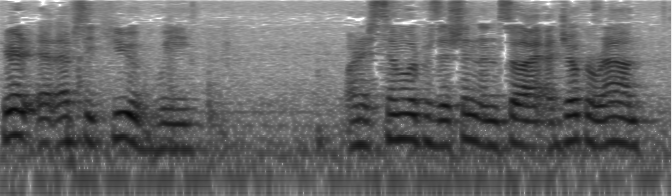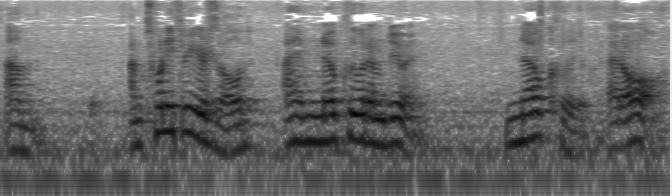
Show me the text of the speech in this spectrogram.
Here at FC Cube, we are in a similar position, and so I, I joke around. Um, I'm 23 years old. I have no clue what I'm doing. No clue at all.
